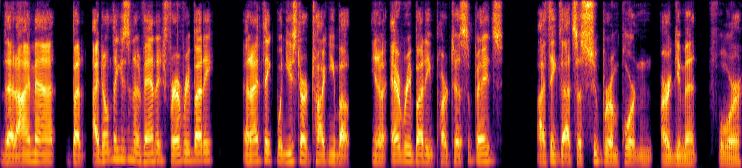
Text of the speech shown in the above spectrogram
that I'm at, but I don't think it's an advantage for everybody. And I think when you start talking about, you know, everybody participates, I think that's a super important argument for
